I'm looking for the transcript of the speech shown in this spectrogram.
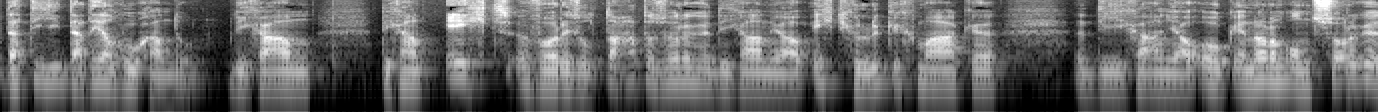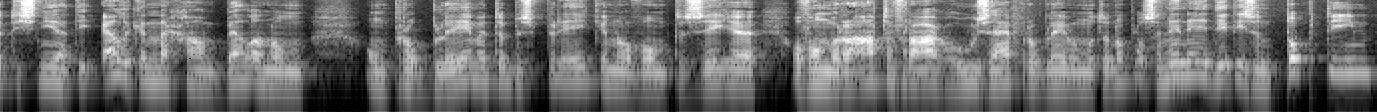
dat, die dat heel goed gaan doen. Die gaan die gaan echt voor resultaten zorgen, die gaan jou echt gelukkig maken, die gaan jou ook enorm ontzorgen. Het is niet dat die elke dag gaan bellen om, om problemen te bespreken of om te zeggen of om raad te vragen hoe zij problemen moeten oplossen. Nee, nee, dit is een topteam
